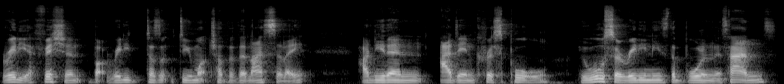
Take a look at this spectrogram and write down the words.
really efficient, but really doesn't do much other than isolate? How do you then add in Chris Paul, who also really needs the ball in his hands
